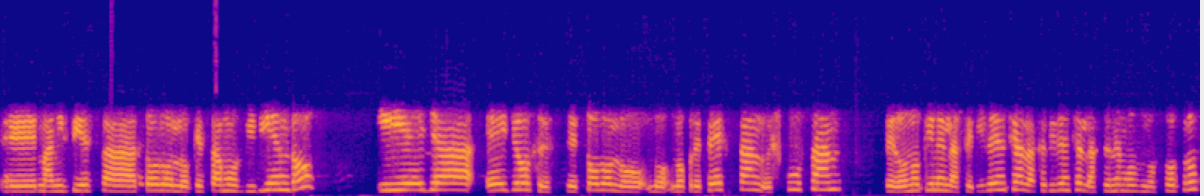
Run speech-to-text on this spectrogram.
eh, manifiesta todo lo que estamos viviendo y ella, ellos, este, todo lo, lo, lo pretextan, lo excusan, pero no tienen las evidencias, las evidencias las tenemos nosotros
